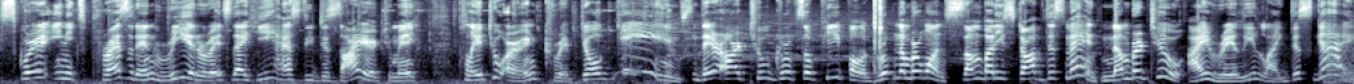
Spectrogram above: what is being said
Square Enix president reiterates that he has the desire to make play to earn crypto games. There are two groups of people. Group number one, somebody stop this man. Number two, I really like this guy.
